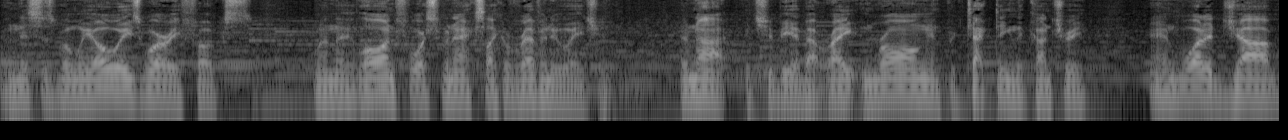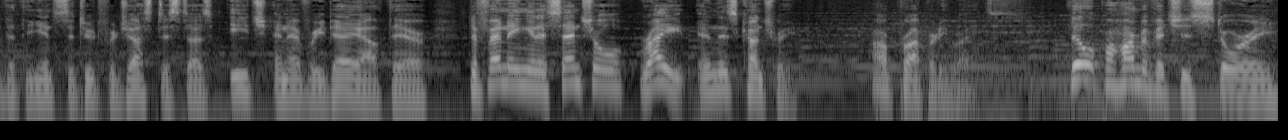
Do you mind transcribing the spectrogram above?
And this is when we always worry, folks, when the law enforcement acts like a revenue agent. They're not. It should be about right and wrong and protecting the country. And what a job that the Institute for Justice does each and every day out there, defending an essential right in this country our property rights. Phil Parhamovich's story,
